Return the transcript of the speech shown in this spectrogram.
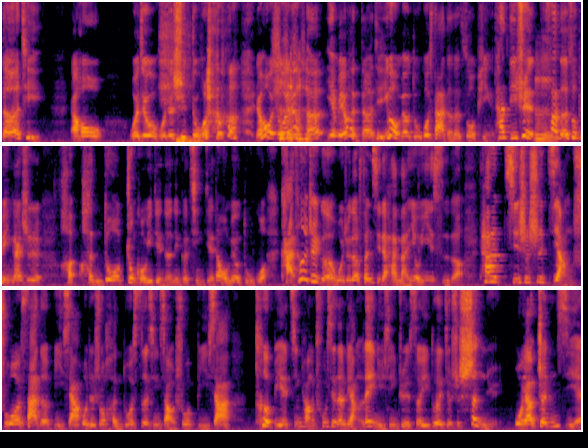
dirty，然后我就我就去读了，然后我读完 呃也没有很 dirty，因为我没有读过萨德的作品，他的确萨德的作品应该是很很多重口一点的那个情节，但我没有读过。卡特这个我觉得分析的还蛮有意思的，他其实是讲说萨德笔下或者说很多色情小说笔下特别经常出现的两类女性角色，一对就是剩女。我要贞洁，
